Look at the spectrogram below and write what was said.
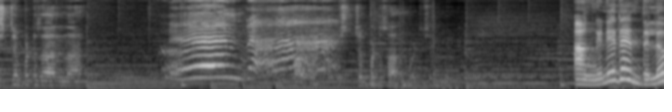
ഇഷ്ടപ്പെട്ട സാധനം? ഇഷ്ടപ്പെട്ട സാധനം മേടിച്ചിട്ട് അങ്ങനെ ഇത് എന്തെല്ലോ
